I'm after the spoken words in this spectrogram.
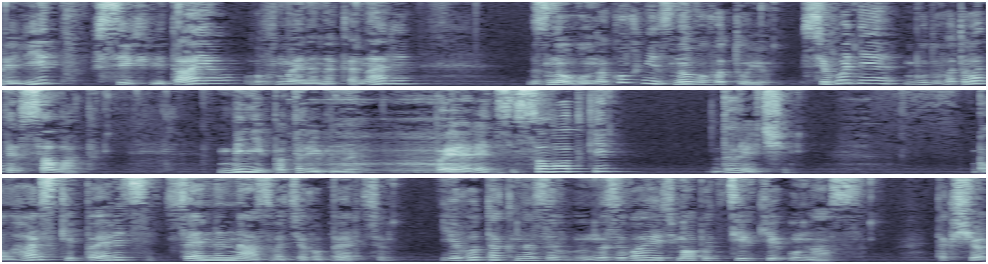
Привіт! Всіх вітаю! В мене на каналі. Знову на кухні, знову готую. Сьогодні буду готувати салат. Мені потрібен перець солодкий. До речі, болгарський перець це не назва цього перцю. Його так називають, мабуть, тільки у нас. Так що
